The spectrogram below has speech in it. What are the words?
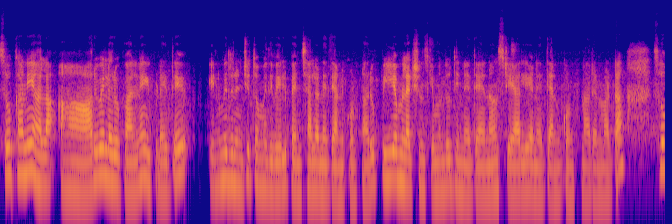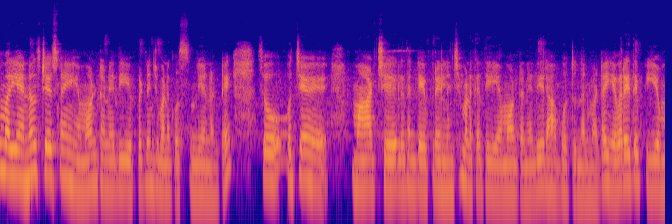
సో కానీ అలా ఆ ఆరు వేల రూపాయలని ఇప్పుడైతే ఎనిమిది నుంచి తొమ్మిది వేలు పెంచాలని అయితే అనుకుంటున్నారు పీఎం ఎలక్షన్స్కి ముందు దీన్ని అయితే అనౌన్స్ చేయాలి అని అయితే అనుకుంటున్నారు అనమాట సో మరి అనౌన్స్ చేసిన ఈ అమౌంట్ అనేది ఎప్పటి నుంచి మనకు వస్తుంది అని అంటే సో వచ్చే మార్చ్ లేదంటే ఏప్రిల్ నుంచి మనకైతే ఈ అమౌంట్ అనేది రాబోతుంది అనమాట ఎవరైతే పీఎం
